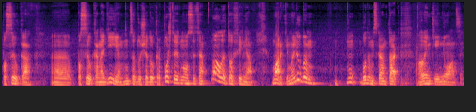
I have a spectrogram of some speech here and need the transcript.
посилка, е, посилка надії. Ну, це дуже до Укрпошти відноситься, ну але то фігня. Марки ми любимо. Ну, будемо, скажімо так, маленький нюансик.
